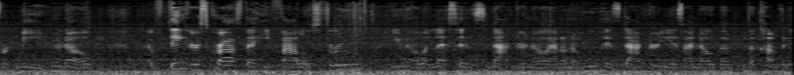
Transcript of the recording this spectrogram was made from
for me you know. Fingers crossed that he follows through you know unless his doctor know. I don't know who his doctor is. I know the the company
